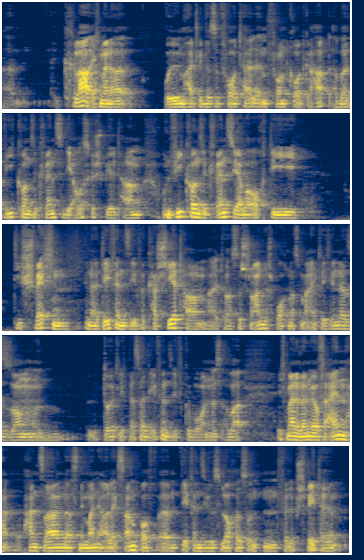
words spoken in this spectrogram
Ähm, klar, ich meine, Ulm hat gewisse Vorteile im Frontcourt gehabt, aber wie konsequent sie die ausgespielt haben und wie konsequent sie aber auch die, die Schwächen in der Defensive kaschiert haben. Halt, du hast es schon angesprochen, dass man eigentlich in der Saison deutlich besser defensiv geworden ist, aber ich meine, wenn wir auf der einen Hand sagen, dass Nemanja Alexandrov äh, defensives Loch ist und ein Philipp Schwete,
